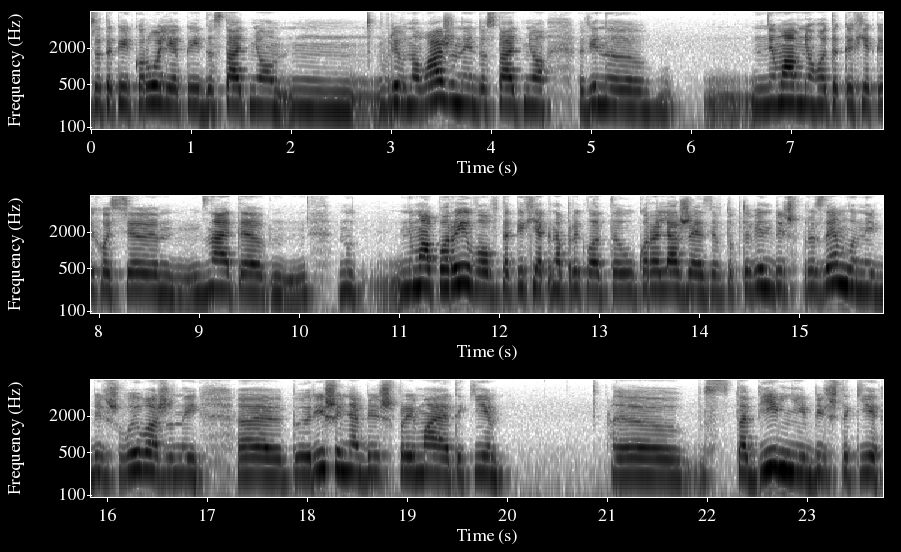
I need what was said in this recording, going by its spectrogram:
це такий король, який достатньо м, врівноважений, достатньо він. Нема в нього таких якихось, е, знаєте, ну, нема поривов, таких, як, наприклад, у короля жезлів. Тобто він більш приземлений, більш виважений, е, рішення більш приймає такі. Е, Стабільні, більш такі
